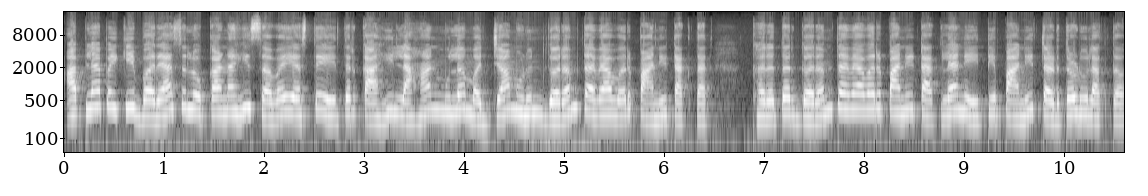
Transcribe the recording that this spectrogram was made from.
आपल्यापैकी बऱ्याच लोकांना ही सवय असते तर काही लहान मुलं मज्जा म्हणून गरम तव्यावर पाणी टाकतात. खरं तर गरम तव्यावर पाणी टाकल्याने ते पाणी तडतडू लागतं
